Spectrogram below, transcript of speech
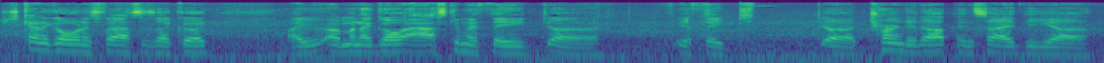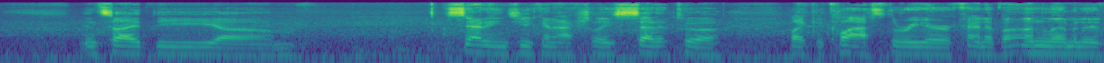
just kind of going as fast as I could. I, am gonna go ask him if they uh, if they uh, turned it up inside the uh, inside the um, settings. You can actually set it to a like a class three or kind of an unlimited.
